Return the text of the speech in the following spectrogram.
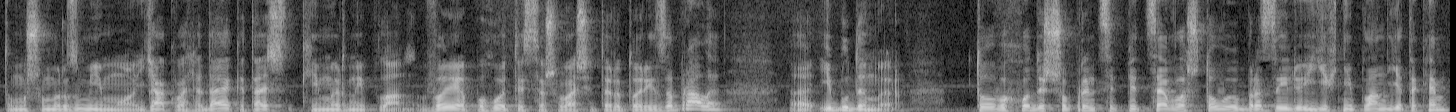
тому що ми розуміємо, як виглядає китайський мирний план. Ви погодьтеся, що ваші території забрали, і буде мир. То виходить, що в принципі це влаштовує Бразилію. Їхній план є таким.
